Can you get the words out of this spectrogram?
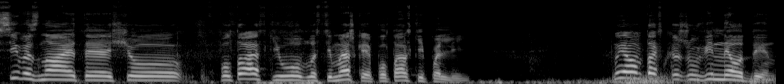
всі ви знаєте, що в Полтавській області мешкає Полтавський палій. Ну, я вам так скажу, він не один.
